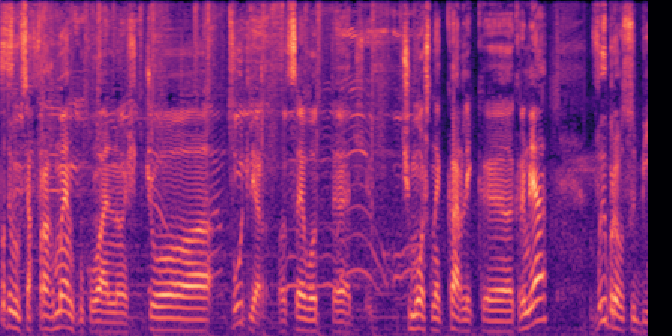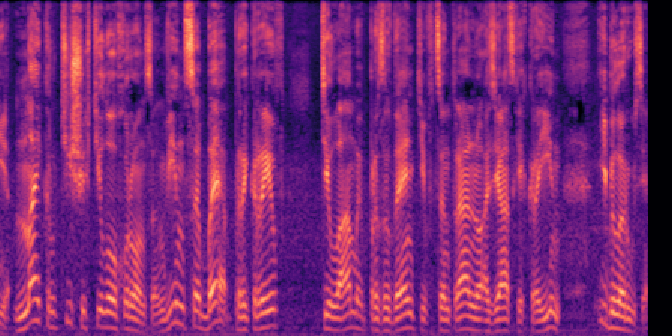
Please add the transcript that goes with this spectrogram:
Подивився фрагмент буквально, що Путлер, оце от е, чмошник карлік е, Кремля, вибрав собі найкрутіших тілоохоронців. Він себе прикрив тілами президентів центральноазіатських країн і Білорусі.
